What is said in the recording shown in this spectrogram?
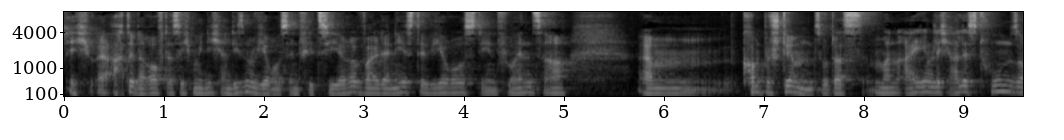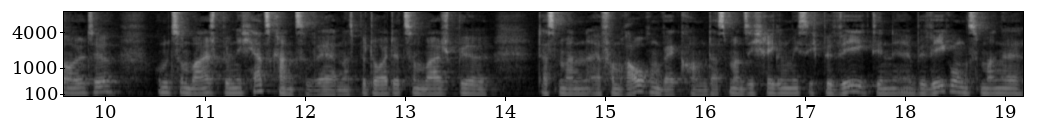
ich achte darauf, dass ich mich nicht an diesem Virus infiziere, weil der nächste Virus, die Influenza, ähm, kommt bestimmt, sodass man eigentlich alles tun sollte, um zum Beispiel nicht herzkrank zu werden. Das bedeutet zum Beispiel, dass man äh, vom Rauchen wegkommt, dass man sich regelmäßig bewegt, den äh, Bewegungsmangel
